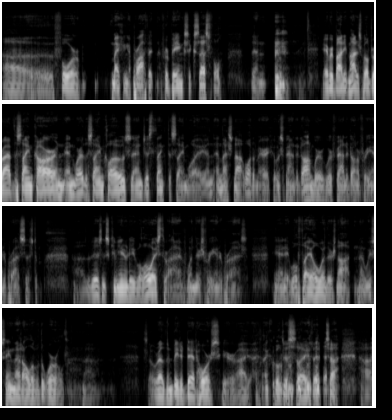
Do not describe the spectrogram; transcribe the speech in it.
uh, for making a profit, for being successful, then everybody might as well drive the same car and, and wear the same clothes and just think the same way. And, and that's not what America was founded on. We're, we're founded on a free enterprise system. Uh, the business community will always thrive when there's free enterprise, and it will fail where there's not. Now, we've seen that all over the world. Uh, so rather than beat a dead horse here, I, I think we'll just say that uh, uh,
